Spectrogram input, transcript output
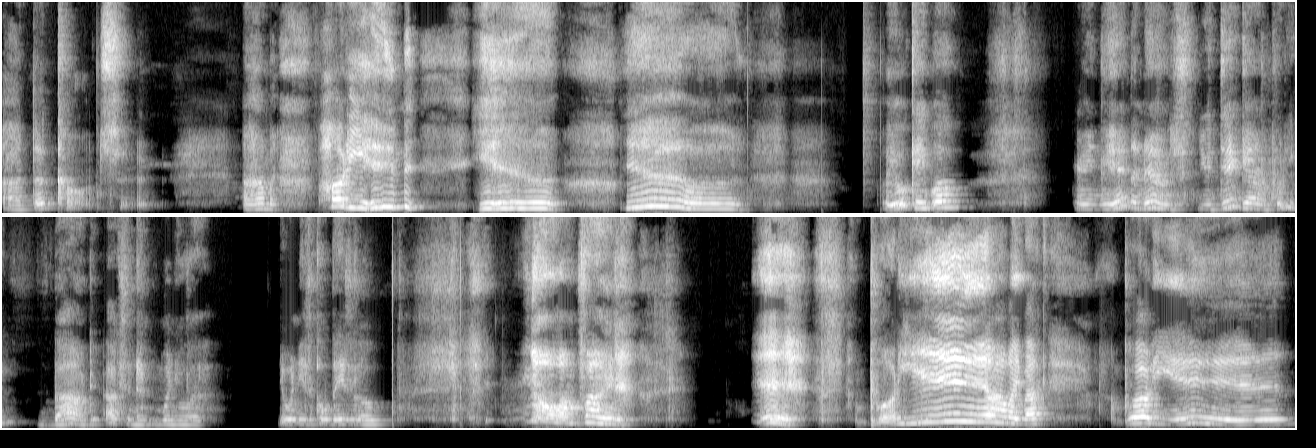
At the concert. I'm partying. Yeah. Yeah. Are you okay, bro? I mean, you heard the news. You did get in a pretty bad accident when you were doing these a couple days ago. No, I'm fine. Ugh, I'm partying. Oh, my back. I'm.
